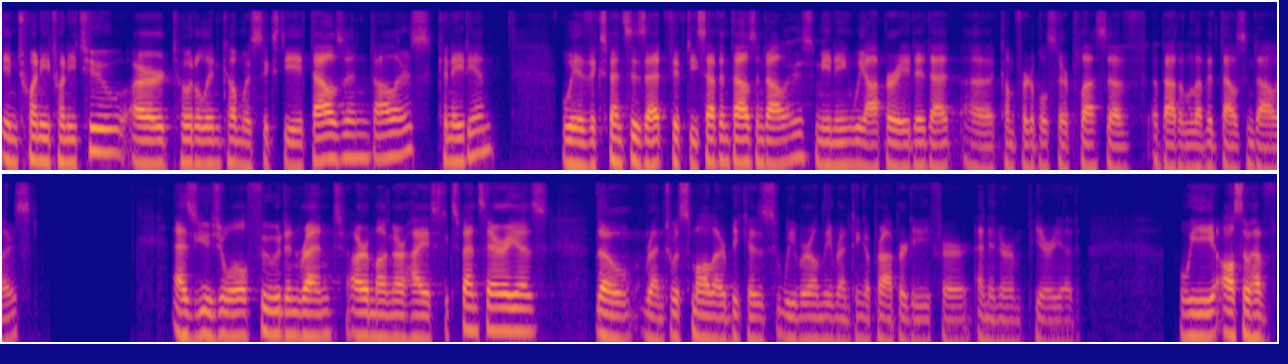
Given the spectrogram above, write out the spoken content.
in 2022, our total income was $68,000 Canadian, with expenses at $57,000, meaning we operated at a comfortable surplus of about $11,000. As usual, food and rent are among our highest expense areas, though rent was smaller because we were only renting a property for an interim period. We also have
